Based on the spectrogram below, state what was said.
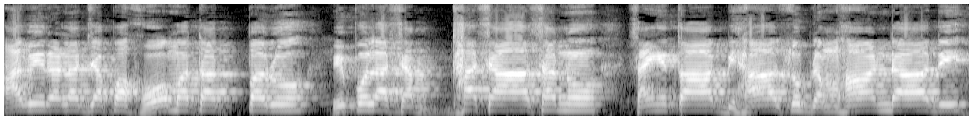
అవిరళ జప హోమ తత్పరు విపుల శబ్దశాసను సంహితాభ్యాసు బ్రహ్మాండాది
